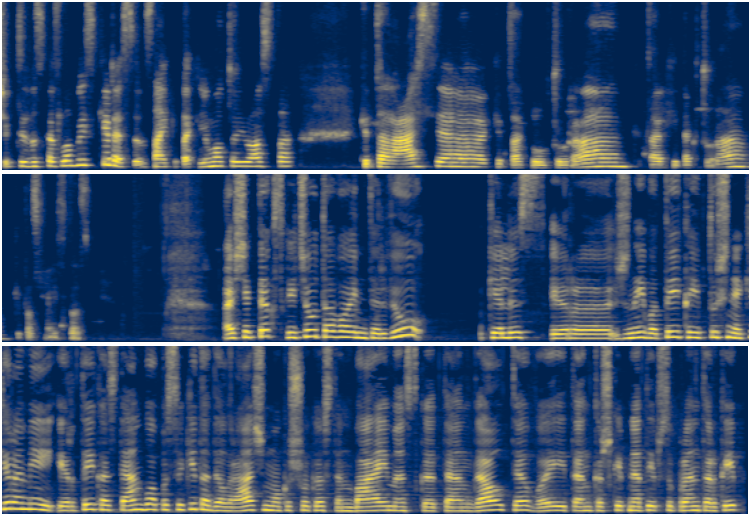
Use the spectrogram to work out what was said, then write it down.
šiaip tai viskas labai skiriasi, visai kita klimato juosta, kita rasė, kita kultūra, kita architektūra, kitas maistas. Aš šiek tiek skaičiau tavo interviu kelis ir, žinai, va tai, kaip tu šneki ramiai ir tai, kas ten buvo pasakyta dėl rašymo kažkokios ten baimės, kad ten gal tėvai ten kažkaip netaip supranta ar kaip.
